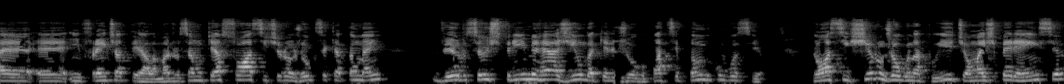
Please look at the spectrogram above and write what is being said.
é, em frente à tela. Mas você não quer só assistir ao jogo, você quer também ver o seu streamer reagindo àquele jogo, participando com você. Então, assistir um jogo na Twitch é uma experiência,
